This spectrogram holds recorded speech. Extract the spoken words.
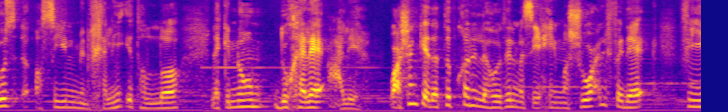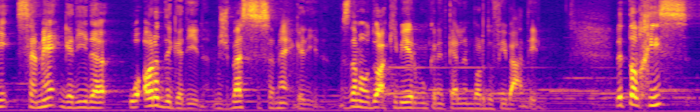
جزء أصيل من خليقة الله لكنهم دخلاء عليها. وعشان كده طبقا للاهوت المسيحي مشروع الفداء في سماء جديدة وأرض جديدة مش بس سماء جديدة. بس ده موضوع كبير ممكن نتكلم برضو فيه بعدين. للتلخيص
